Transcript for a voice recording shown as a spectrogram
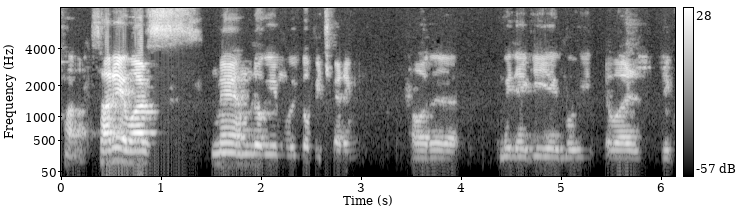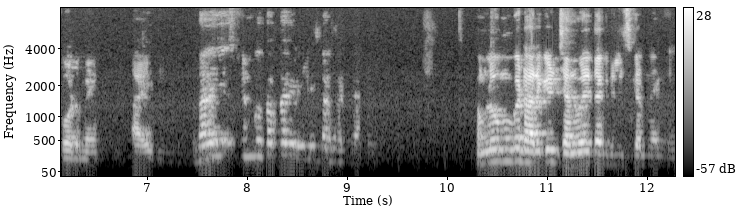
हाँ? सारे अवार्ड्स में हम लोग ये मूवी को पिच करेंगे। और उम्मीद है कि ये मूवी वर्ल्ड रिकॉर्ड में आएगी। इस फ़िल्म को कब तक रिलीज़ कर सकते हैं हम लोगों का टारगेट जनवरी तक रिलीज़ करने का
